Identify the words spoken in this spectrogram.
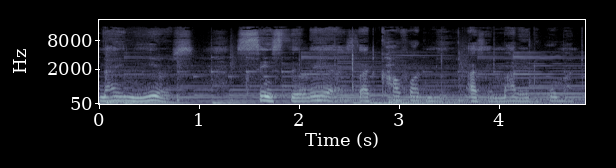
nine years since the layers that covered me as a married woman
